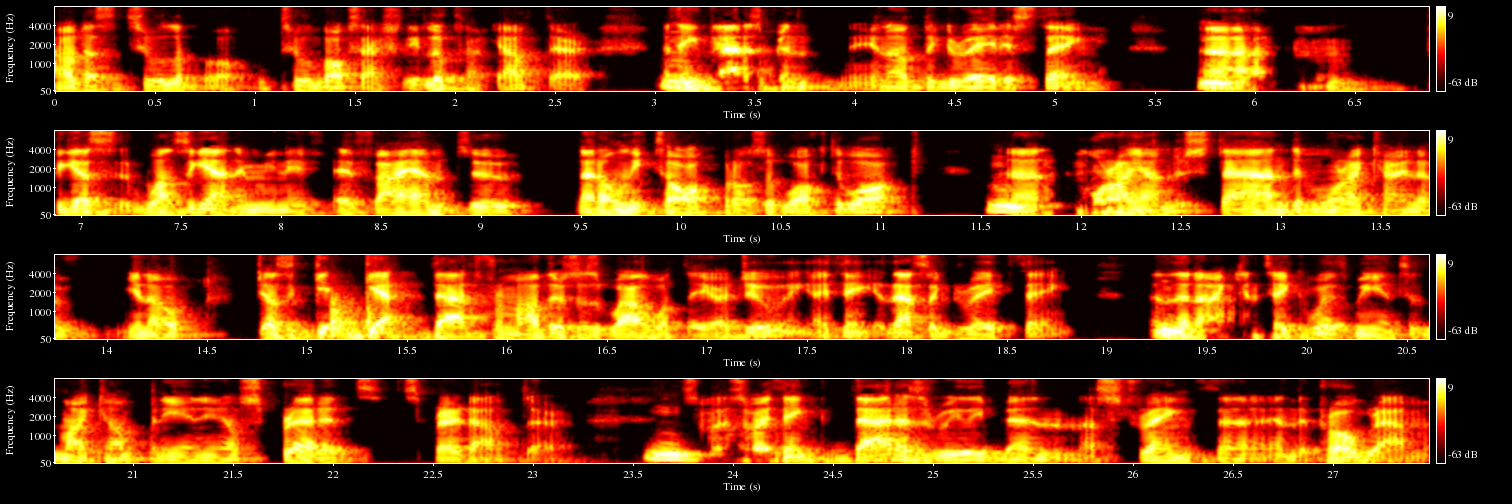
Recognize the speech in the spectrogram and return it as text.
How does the tool toolbox actually look like out there? I think mm. that has been you know the greatest thing. Mm. Um, because once again, I mean, if if I am to not only talk but also walk the walk, mm. uh, the more I understand, the more I kind of you know just get, get that from others as well what they are doing i think that's a great thing and mm. then i can take it with me into my company and you know spread it spread it out there mm. so, so, i think that has really been a strength uh, in the program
